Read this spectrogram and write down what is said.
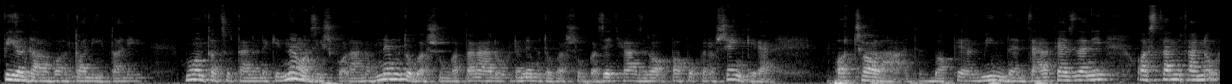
példával tanítani. Mondhatsz utána neki, nem az iskolának, nem utogassunk a tanárokra, nem utogassunk az egyházra, a papokra, senkire, a családba kell mindent elkezdeni, aztán utána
